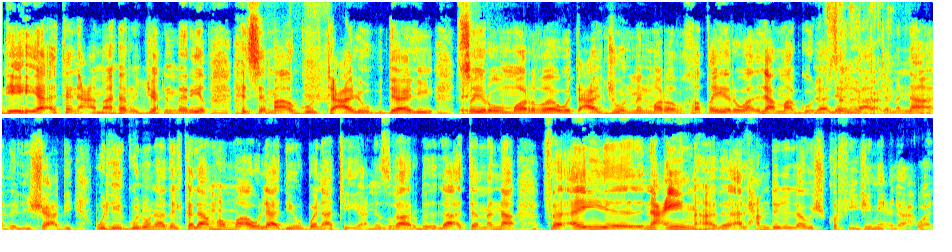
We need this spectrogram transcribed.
ديات نعم أنا رجال مريض. هسه ما أقول تعالوا بدالي إيه. صيروا مرضى وتعالجون من مرض خطير و... لا ما اقولها لأن ما اتمناه هذا لشعبي واللي يقولون هذا الكلام هم أولادي وبناتي يعني صغار. لا اتمناه فأي نعيم هذا الحمد لله ويشكر في جميع الأحوال.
